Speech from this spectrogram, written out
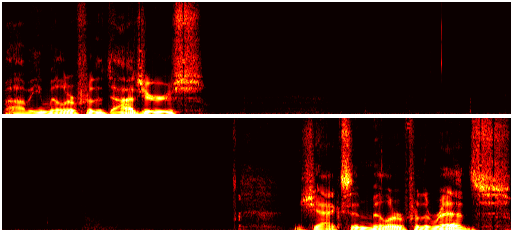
Bobby Miller for the Dodgers. Jackson Miller for the Reds.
